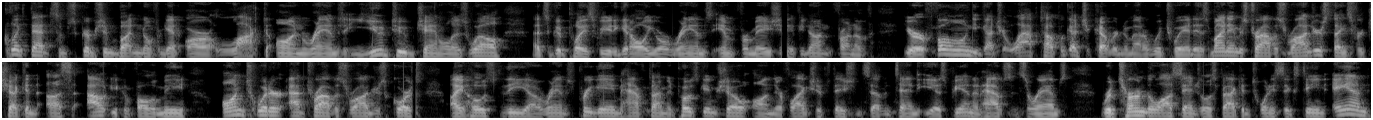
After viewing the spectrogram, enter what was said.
Click that subscription button. Don't forget our Locked On Rams YouTube channel as well. That's a good place for you to get all your Rams information. If you're not in front of your phone, you got your laptop, we got you covered no matter which way it is. My name is Travis Rogers. Thanks for checking us out. You can follow me on Twitter at Travis Rogers. Of course, I host the uh, Rams pregame, halftime, and postgame show on their flagship station, 710 ESPN, and have since the Rams returned to Los Angeles back in 2016. And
